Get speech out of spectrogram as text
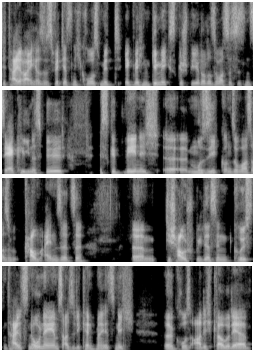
detailreich. Also es wird jetzt nicht groß mit irgendwelchen Gimmicks gespielt oder sowas. Es ist ein sehr cleanes Bild. Es gibt wenig äh, Musik und sowas, also kaum Einsätze. Ähm, die Schauspieler sind größtenteils No-Names, also die kennt man jetzt nicht. äh, großartig. Ich glaube, der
